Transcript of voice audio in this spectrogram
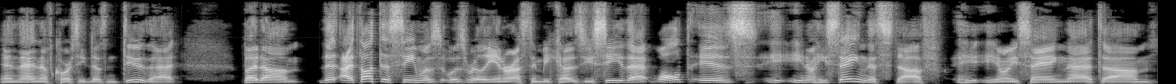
and then of course he doesn't do that. But um, th- I thought this scene was was really interesting because you see that Walt is, he, you know, he's saying this stuff. He, you know, he's saying that um,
